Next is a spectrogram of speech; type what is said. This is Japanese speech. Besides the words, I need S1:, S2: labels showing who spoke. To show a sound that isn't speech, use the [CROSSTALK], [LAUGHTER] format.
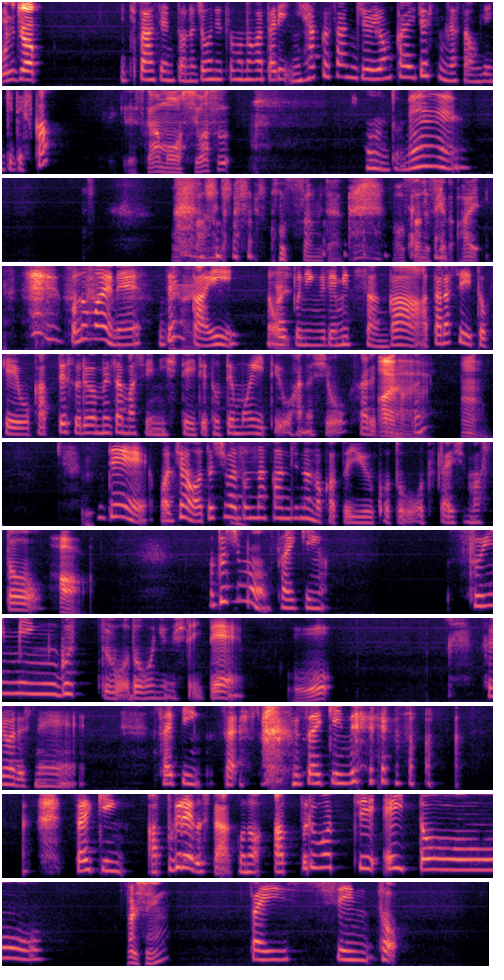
S1: こんにちは。
S2: 1%の情熱物語234回です。皆さんお元気ですか？
S1: 元気ですか？もう師走。
S2: ほんとね。
S1: おっさんみたいな。おっさんみたいな。おっさんですけど。はい。
S2: この前ね、前回のオープニングでみつさんが新しい時計を買ってそれを目覚ましにしていてとてもいいというお話をされてましたね。はいはいはい、うん。で、じゃあ私はどんな感じなのかということをお伝えしますと、はあ、私も最近、睡眠グッズを導入していて、
S1: お。
S2: それはですね、最近、さ [LAUGHS] 最近ね [LAUGHS] 最近アップグレードしたこの Apple Watch 8
S1: 最新？
S2: 最新、そう。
